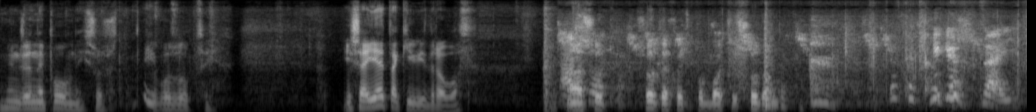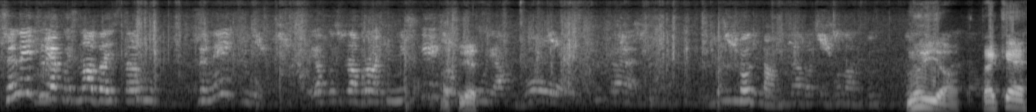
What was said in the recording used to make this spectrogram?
Він же не повний, що ж, та й возок цей. І ще є такі відра у вас? А, що? що ти хоч побачиш? Що там таке? Тільки ж цей. Пшеницю якось треба і стару пшеницю якось набрати у мішки, щоб Атлет. курям, бо. Що там? Треба, щоб вона тут... Ну як? Таке.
